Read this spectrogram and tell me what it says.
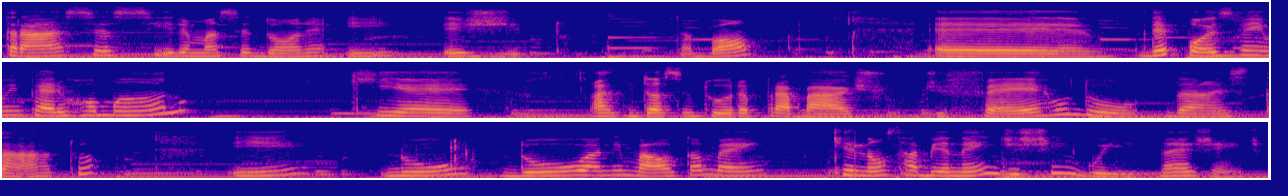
Trácia, Síria, Macedônia e Egito, tá bom? É, depois vem o Império Romano, que é a, da cintura para baixo de ferro do, da estátua e no do animal também, que ele não sabia nem distinguir, né, gente?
